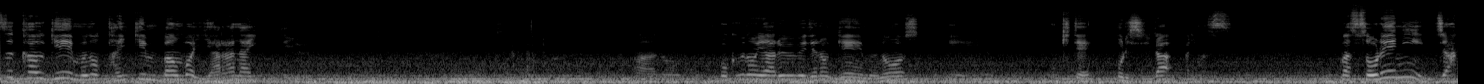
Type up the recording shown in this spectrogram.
ず買うゲームの体験版はやらないっていう。あの、僕のやる上でのゲームの、えー、掟、ポリシーがあります。まあ、それに若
